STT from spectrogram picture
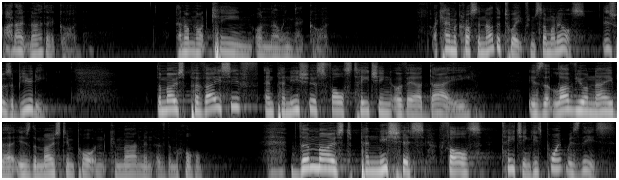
I don't know that God. And I'm not keen on knowing that God. I came across another tweet from someone else. This was a beauty. The most pervasive and pernicious false teaching of our day is that love your neighbour is the most important commandment of them all. The most pernicious false teaching. His point was this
